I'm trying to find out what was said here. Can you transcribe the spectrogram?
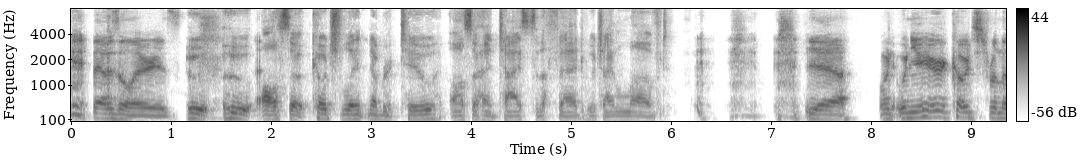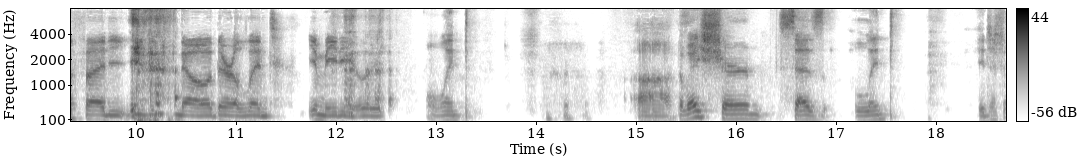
that was hilarious. who who also Coach Lint number two also had ties to the Fed, which I loved. yeah. When when you hear a coach from the Fed, you, you just know they're a lint immediately. Lint. Uh, the way Sherm says lint, it just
